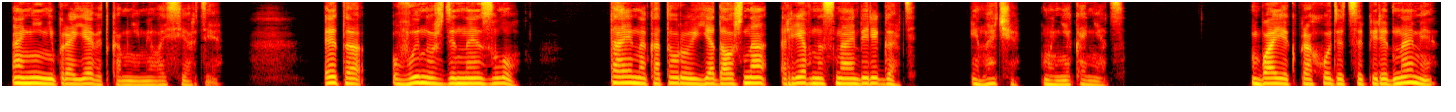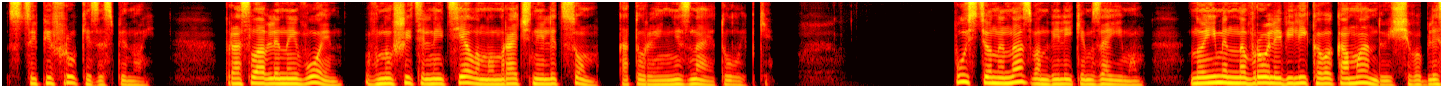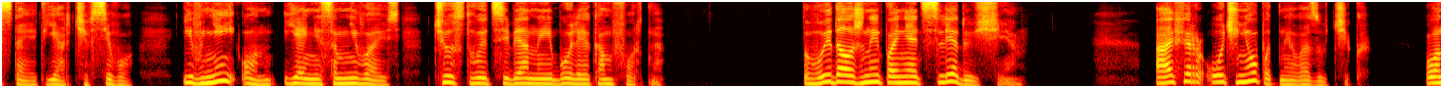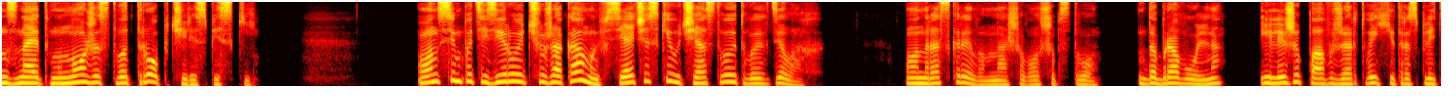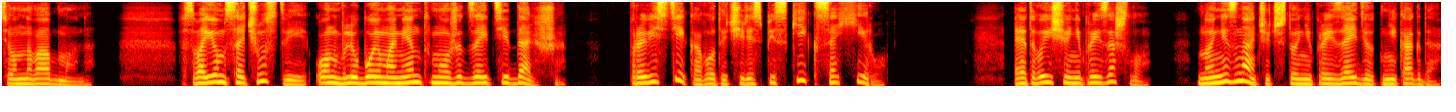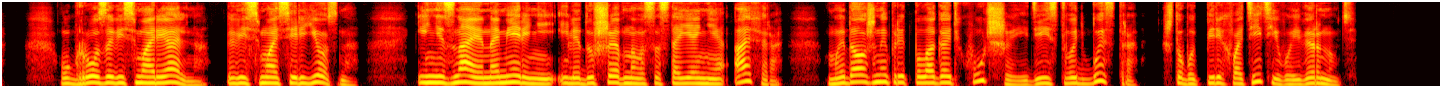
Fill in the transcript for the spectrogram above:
они не проявят ко мне милосердия. Это вынужденное зло, тайна, которую я должна ревностно оберегать. Иначе мне конец. Баек проходится перед нами, сцепив руки за спиной. Прославленный воин, внушительный телом и мрачный лицом, которое не знает улыбки. Пусть он и назван великим Заимом, но именно в роли великого командующего блистает ярче всего. И в ней он, я не сомневаюсь, чувствует себя наиболее комфортно. Вы должны понять следующее. Афер очень опытный лазутчик. Он знает множество троп через пески. Он симпатизирует чужакам и всячески участвует в их делах. Он раскрыл им наше волшебство. Добровольно или же пав жертвой хитросплетенного обмана. В своем сочувствии он в любой момент может зайти дальше, провести кого-то через пески к Сахиру. Этого еще не произошло но не значит, что не произойдет никогда. Угроза весьма реальна, весьма серьезна, и не зная намерений или душевного состояния Афера, мы должны предполагать худшее и действовать быстро, чтобы перехватить его и вернуть.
